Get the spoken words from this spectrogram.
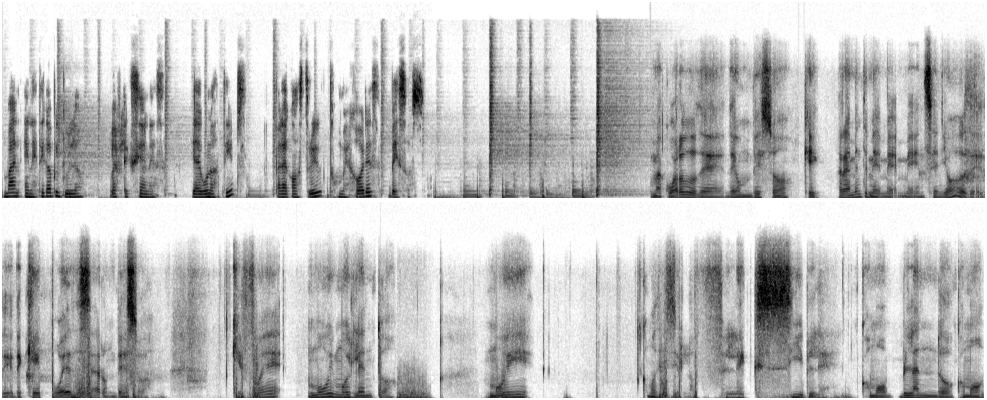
Van en este capítulo reflexiones y algunos tips para construir tus mejores besos. Me acuerdo de, un beso que realmente me, enseñó de, de, qué puede ser un beso. Que fue muy, muy lento, muy, ¿cómo decirlo? Flexible, como blando, como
